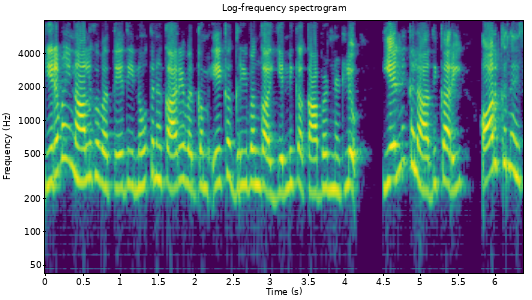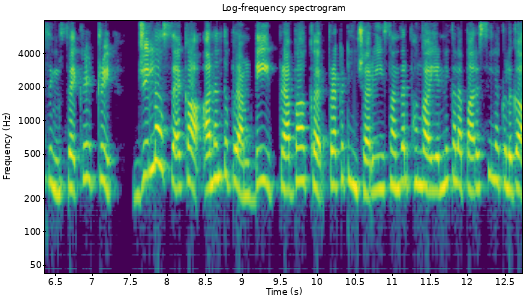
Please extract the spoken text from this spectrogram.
ఇరవై నాలుగవ తేదీ నూతన కార్యవర్గం ఏకగ్రీవంగా ఎన్నిక కాబడినట్లు ఎన్నికల అధికారి ఆర్గనైజింగ్ సెక్రటరీ జిల్లా శాఖ అనంతపురం డి. ప్రభాకర్ ప్రకటించారు. ఈ సందర్భంగా ఎన్నికల పరిశీలకులుగా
